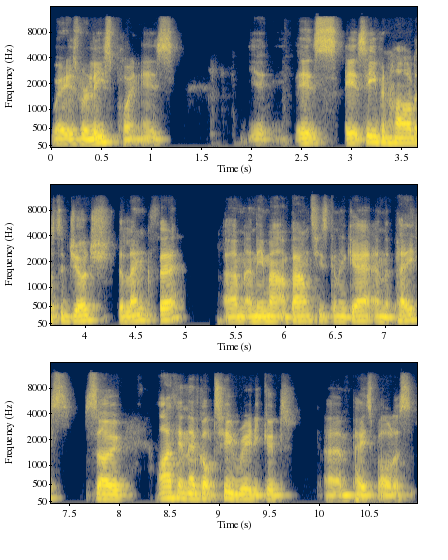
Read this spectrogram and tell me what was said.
where his release point is, it's it's even harder to judge the length there um, and the amount of bounce he's going to get and the pace. So I think they've got two really good um, pace bowlers.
